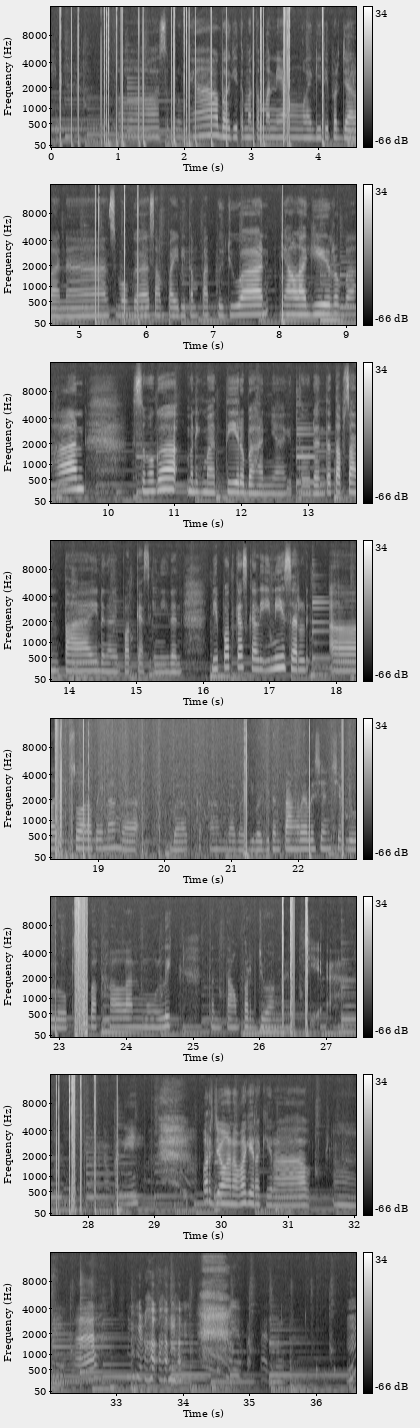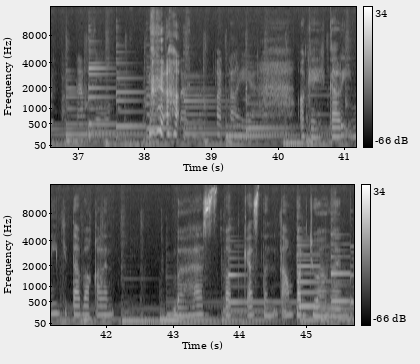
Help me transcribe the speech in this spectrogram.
Uh, sebelumnya bagi teman-teman yang lagi di perjalanan, semoga sampai di tempat tujuan. Yang lagi rebahan Semoga menikmati rebahannya gitu dan tetap santai dengan podcast ini dan di podcast kali ini ser, uh, suara pena nggak eh, nggak uh, bagi-bagi tentang relationship dulu kita bakalan ngulik tentang perjuangan ya perjuangan apa nih perjuangan apa kira-kira hmm. Oke, okay, kali ini kita bakalan bahas podcast tentang perjuangan.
